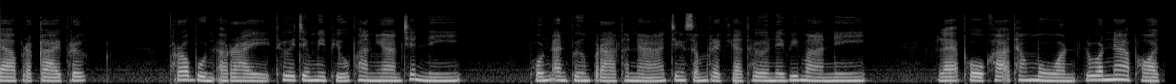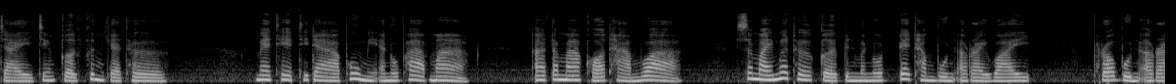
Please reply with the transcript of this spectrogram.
ดาวประกายพฤก เพราะบุญอะไรเธอจึงมีผิวพรรณงามเช่นนี้ ผลอันพึงปรารถนาจึงสำเร็จแก่เธอในวิมานนี้ และโภคะทั้งมวลล้วนน่าพอใจจึงเกิดขึ้นแก่เธอ แม่เทพธิดาผู้มีอนุภาพมาก อาตมาขอถามว่า สมัยเมื่อเธอเกิดเป็นมนุษย์ได้ทำบุญอะไรไว้ เพราะบุญอะไร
